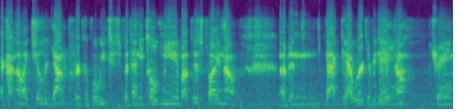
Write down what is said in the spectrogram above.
I kind of like chilled it down for a couple of weeks, but then he told me about this fight. Now I've been back at work every day, you know, training.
